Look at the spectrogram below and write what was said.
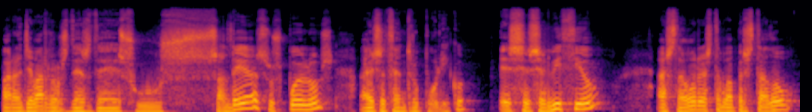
para llevarlos desde sus aldeas, sus pueblos, a ese centro público. Ese servicio hasta ahora estaba prestado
